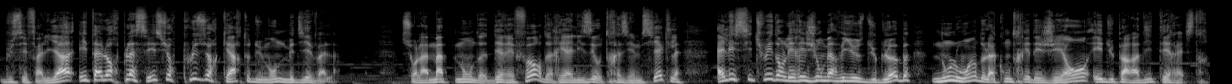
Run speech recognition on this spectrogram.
Bucéphalia est alors placée sur plusieurs cartes du monde médiéval. Sur la map monde d'Hereford, réalisée au XIIIe siècle, elle est située dans les régions merveilleuses du globe, non loin de la contrée des géants et du paradis terrestre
